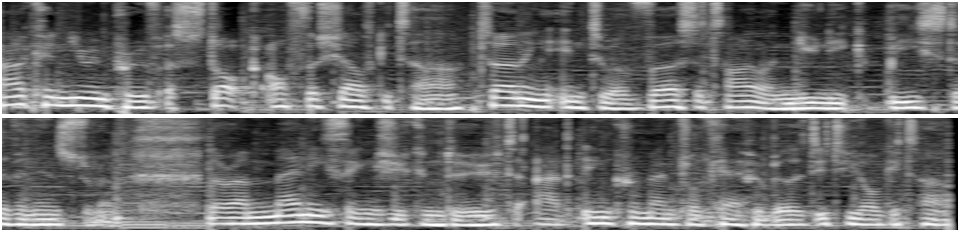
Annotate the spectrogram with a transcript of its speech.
How can you improve a stock off the shelf guitar, turning it into a versatile and unique beast of an instrument? There are many things you can do to add incremental capability to your guitar,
